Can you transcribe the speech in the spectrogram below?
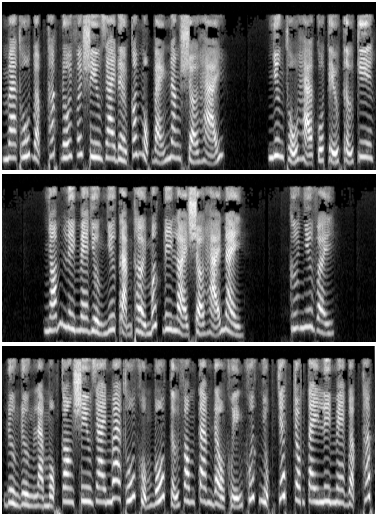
Ma thú bập thấp đối với siêu giai đều có một bản năng sợ hãi. Nhưng thủ hạ của tiểu tử kia. Nhóm ly me dường như tạm thời mất đi loại sợ hãi này. Cứ như vậy. Đường đường là một con siêu giai ma thú khủng bố tử vong tam đầu khuyển khuất nhục chết trong tay ly me bập thấp.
